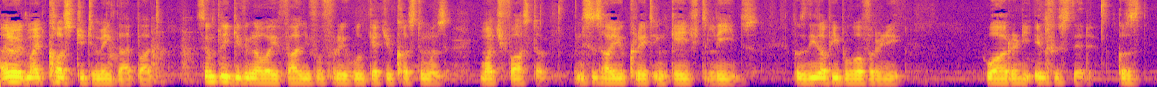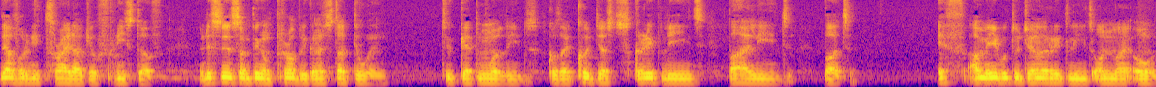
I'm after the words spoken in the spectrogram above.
I know it might cost you to make that, but Simply giving away value for free will get you customers much faster. And this is how you create engaged leads. Because these are people who have already who are already interested. Because they have already tried out your free stuff. And this is something I'm probably gonna start doing to get more leads. Because I could just scrape leads, buy leads, but if I'm able to generate leads on my own,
